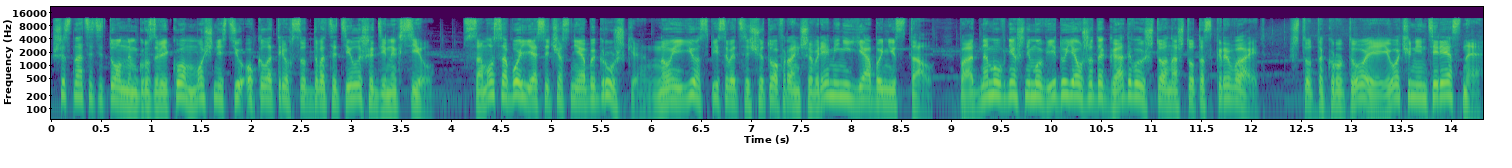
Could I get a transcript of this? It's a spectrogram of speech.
16-тонным грузовиком мощностью около 320 лошадиных сил. Само собой, я сейчас не об игрушке, но ее списывать со счетов раньше времени я бы не стал. По одному внешнему виду я уже догадываюсь, что она что-то скрывает. Что-то крутое и очень интересное.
